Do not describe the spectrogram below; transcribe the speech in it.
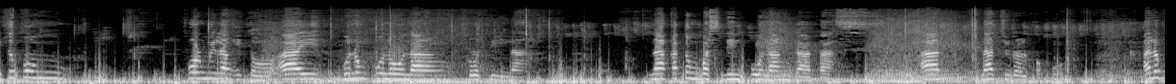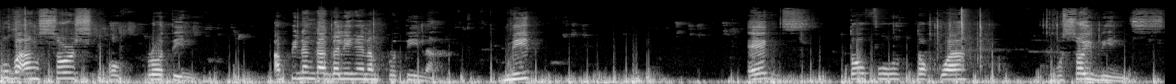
ito pong formulang ito ay punong-puno ng protina na katumbas din po ng gatas at natural pa po. Ano po ba ang source of protein? Ang pinanggagalingan ng protina, meat, eggs, tofu, tokwa, o soybeans.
